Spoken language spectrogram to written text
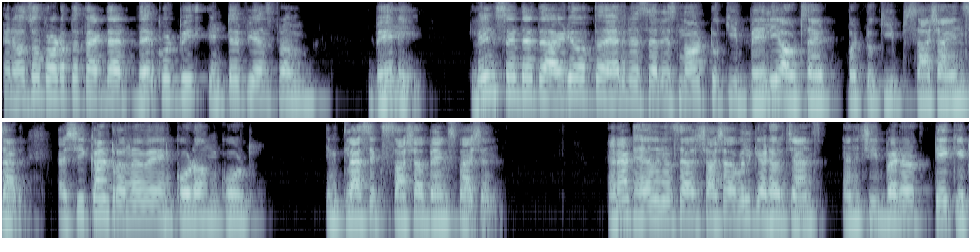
and also brought up the fact that there could be interference from Bayley. Lynch said that the idea of the Hell in a Cell is not to keep Bayley outside, but to keep Sasha inside, as she can't run away in quote unquote in classic Sasha Banks fashion. And at Hell in a Cell, Sasha will get her chance, and she better take it,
